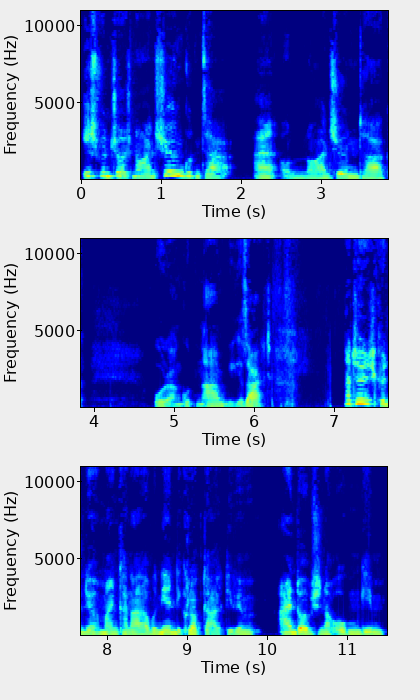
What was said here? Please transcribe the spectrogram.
Ich wünsche euch noch einen schönen guten Tag und noch einen schönen Tag oder einen guten Abend, wie gesagt. Natürlich könnt ihr meinen Kanal abonnieren, die Glocke aktivieren, ein Däumchen nach oben geben.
